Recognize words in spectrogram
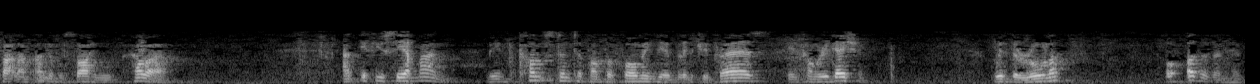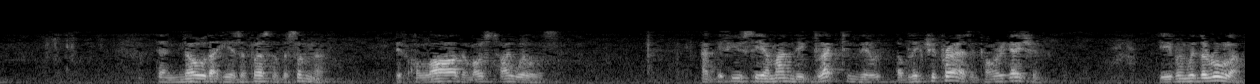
فاعلم أنه صاحب هوى And if you see a man being constant upon performing the obligatory prayers in congregation with the ruler or other than him, then know that he is a person of the Sunnah, if Allah the Most High wills. And if you see a man neglecting the obligatory prayers in congregation, even with the ruler,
